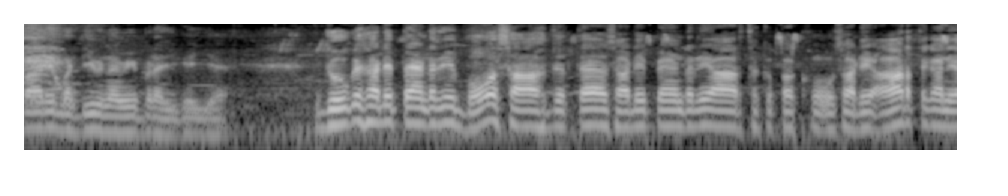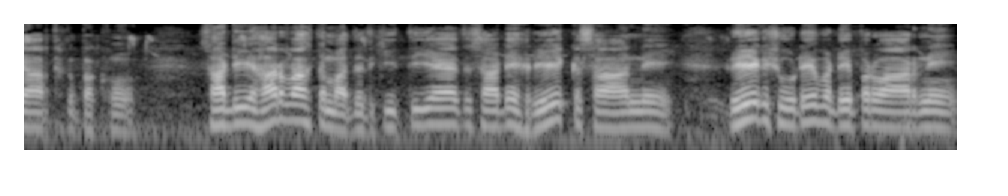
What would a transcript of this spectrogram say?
ਬਾਰੇ ਮੰਡੀ ਵੀ ਨਵੀਂ ਬਣਾਈ ਗਈ ਹੈ। ਜੋ ਕਿ ਸਾਡੇ ਪਿੰਡ ਨੇ ਬਹੁਤ ਸਾਥ ਦਿੱਤਾ ਹੈ ਸਾਡੇ ਪਿੰਡ ਨੇ ਆਰਥਿਕ ਪੱਖੋਂ ਸਾਡੇ ਆੜਤੀਆਂ ਨੇ ਆਰਥਿਕ ਪੱਖੋਂ ਸਾਡੀ ਹਰ ਵਕਤ ਮਦਦ ਕੀਤੀ ਹੈ ਤੇ ਸਾਡੇ ਹਰੇਕ ਕਿਸਾਨ ਨੇ ਹਰੇਕ ਛੋਟੇ ਵੱਡੇ ਪਰਿਵਾਰ ਨੇ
